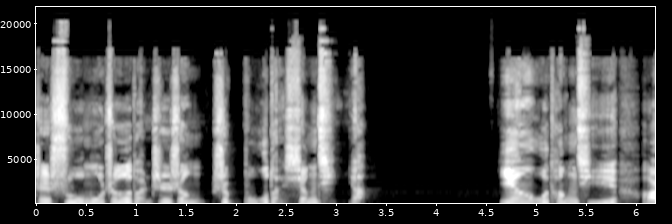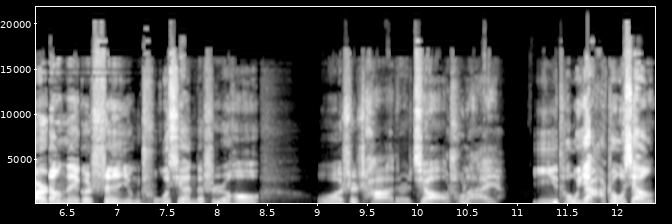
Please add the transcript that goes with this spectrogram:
这树木折断之声是不断响起呀。烟雾腾起，而当那个身影出现的时候，我是差点叫出来呀！一头亚洲象，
